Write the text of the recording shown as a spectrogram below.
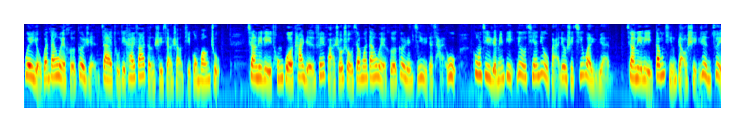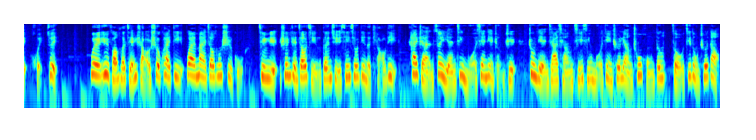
为有关单位和个人在土地开发等事项上提供帮助。向丽丽通过他人非法收受相关单位和个人给予的财物，共计人民币六千六百六十七万余元。向丽丽当庭表示认罪悔罪。为预防和减少涉快递外卖交通事故，近日深圳交警根据新修订的条例，开展最严禁摩限电整治。重点加强骑行摩电车辆冲红灯、走机动车道、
